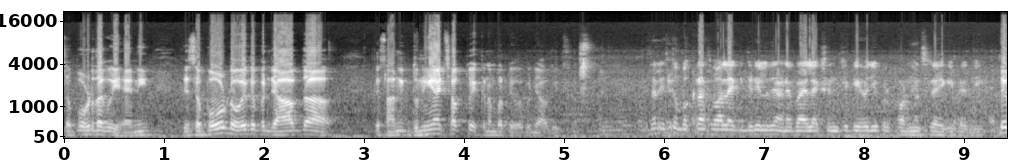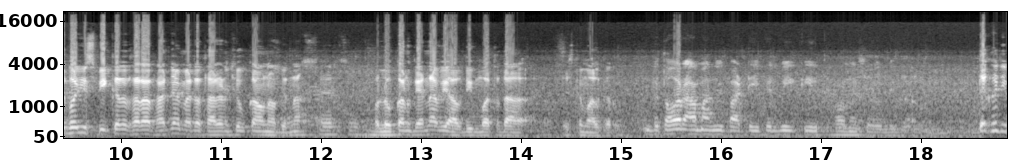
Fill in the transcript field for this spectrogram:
ਸਪੋਰਟ ਦਾ ਕੋਈ ਹੈ ਨਹੀਂ। ਜੇ ਸਪੋਰਟ ਹੋਵੇ ਤਾਂ ਪੰਜਾਬ ਦਾ ਕਿਸਾਨੀ ਦੁਨੀਆ 'ਚ ਸਭ ਤੋਂ ਇੱਕ ਨੰਬਰ ਤੇ ਹੋਵੇ ਪੰਜਾਬ ਦੀ ਸਰ ਇਸ ਤੋਂ ਵੱਖਰਾ ਸਵਾਲ ਹੈ ਕਿ ਜਿਹੜੀ ਲੁਧਿਆਣੇ ਬਾਈ ਇਲੈਕਸ਼ਨ 'ਚ ਕਿਹੋ ਜਿਹੀ ਪਰਫਾਰਮੈਂਸ ਰਹੇਗੀ ਫਿਰ ਜੀ? ਦੇਖੋ ਜੀ ਸਪੀਕਰ ਦਾ ਸਾਰਾ ਸਾਂਝਾ ਮੈਂ ਤਾਂ ਸਾਰਿਆਂ ਨੂੰ ਸ਼ੁਭਕਾਮਨਾ ਦਿੰਦਾ। ਔਰ ਲੋਕਾਂ ਨੂੰ ਕਹਿਣਾ ਵੀ ਆਪਦੀ ਮਤ ਦਾ ਇਸਤੇਮਾਲ ਕਰੋ। ਬਤੌਰ ਆਮ ਆਦਮੀ ਪਾਰਟੀ ਫਿਰ ਵੀ ਕੀ ਪਰਫਾਰਮੈਂਸ ਹੋਵੇਗੀ ਦੇਖੋ ਜੀ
